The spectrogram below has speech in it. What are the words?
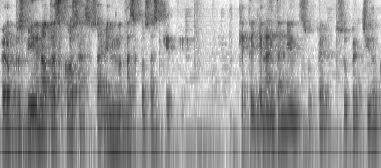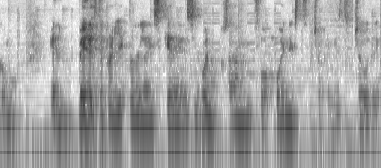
pero pues vienen otras cosas, o sea, vienen otras cosas que te, que te llenan también súper, súper chido, como el ver este proyecto de la disquera y decir, bueno, pues ahora me enfoco en este show, en este show de,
